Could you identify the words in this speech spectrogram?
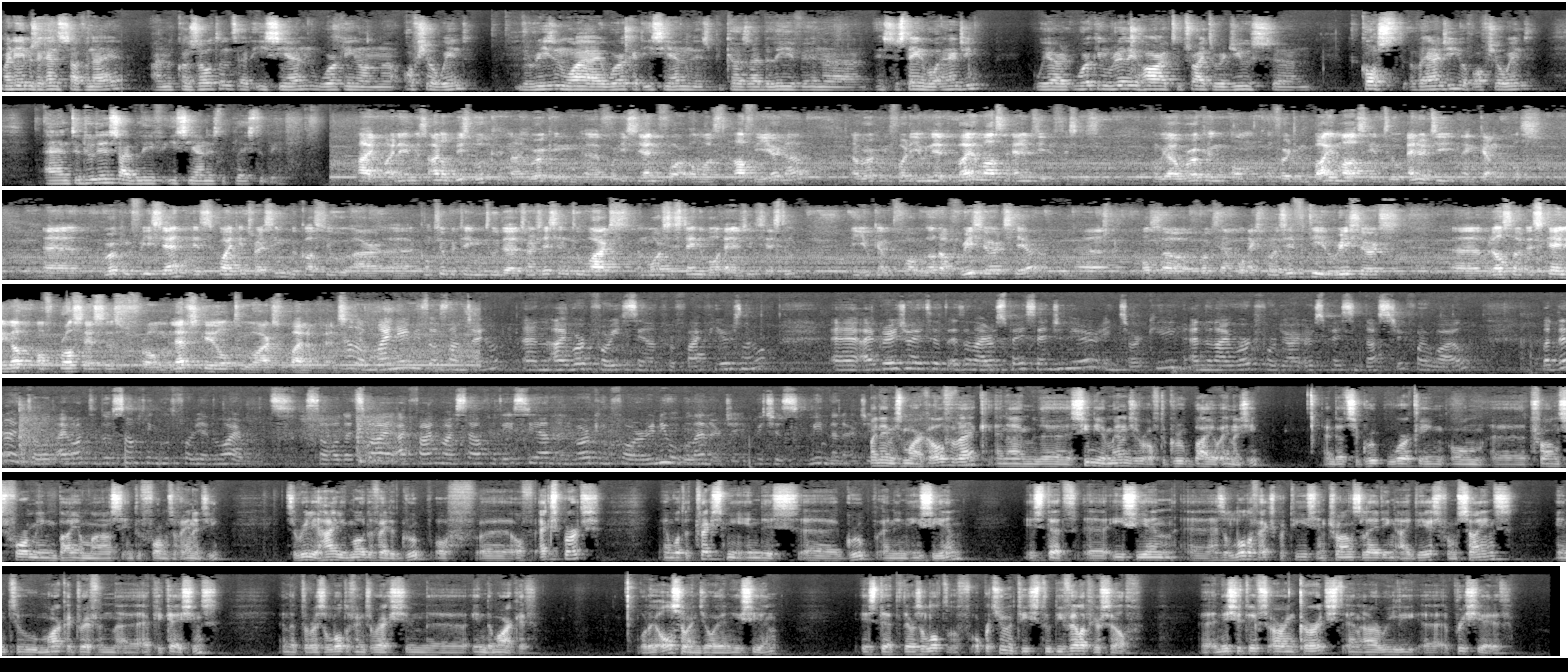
My name is Rens Savanijen. I'm a consultant at ECN working on uh, offshore wind. The reason why I work at ECN is because I believe in, uh, in sustainable energy. We are working really hard to try to reduce um, the cost of energy of offshore wind. And to do this, I believe ECN is the place to be. Hi, my name is Arnold Biesboek and I'm working uh, for ECN for almost half a year now. I'm working for the unit Biomass and Energy Efficiency. And we are working on converting biomass into energy and chemicals. Uh, working for ECN is quite interesting because you are uh, contributing to the transition towards a more sustainable energy system. And you can perform a lot of research here, uh, also for example explosivity research, uh, but also the scaling up of processes from lab scale towards pilot plant scale. Hello, my name is Ozan Ceyhan and I work for ECN for five years now. Uh, I graduated as an aerospace engineer in Turkey and then I worked for the aerospace industry for a while. But then I thought I want to do something good for the environment. So that's why I find myself at ECN and working for renewable energy, which is wind energy. My name is Mark Overwijk and I'm the senior manager of the group Bioenergy. And that's a group working on uh, transforming biomass into forms of energy. It's a really highly motivated group of, uh, of experts and what attracts me in this uh, group and in ECN is that uh, ECN uh, has a lot of expertise in translating ideas from science into market-driven uh, applications and that there is a lot of interaction uh, in the market. What I also enjoy in ECN is that there's a lot of opportunities to develop yourself. Uh, initiatives are encouraged and are really appreciated.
